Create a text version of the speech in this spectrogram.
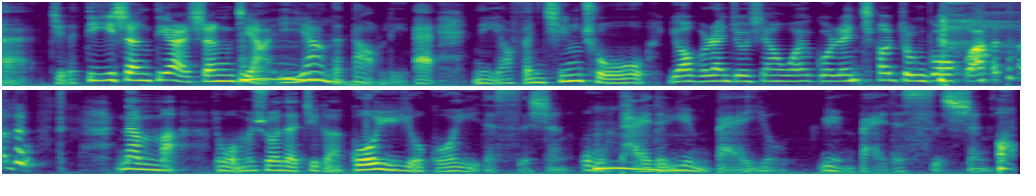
呃，这个第一声、第二声这样一样的道理，哎，你要分清楚，要不然就像外国人讲中国话，他都。那么我们说的这个国语有国语的四声，舞台的韵白有韵白的四声哦，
